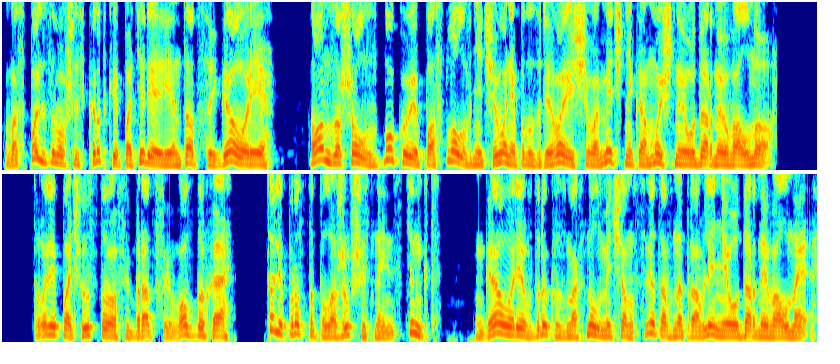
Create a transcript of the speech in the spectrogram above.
Воспользовавшись краткой потерей ориентации Гаури, он зашел сбоку и послал в ничего не подозревающего мечника мощную ударную волну. То ли почувствовав вибрацию воздуха, то ли просто положившись на инстинкт, Гаури вдруг взмахнул мечом света в направлении ударной волны.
